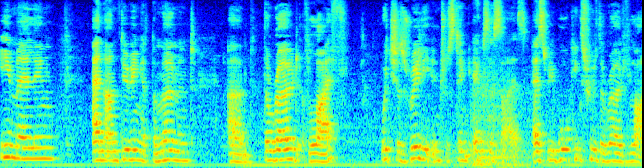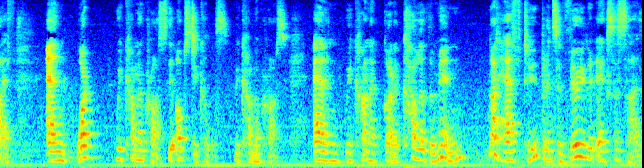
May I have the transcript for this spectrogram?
emailing and i'm doing at the moment um, the road of life which is really interesting exercise as we're walking through the road of life and what we come across the obstacles we come across and we kind of got to color them in not have to but it's a very good exercise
